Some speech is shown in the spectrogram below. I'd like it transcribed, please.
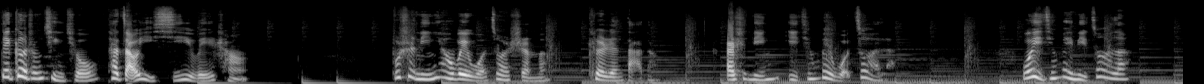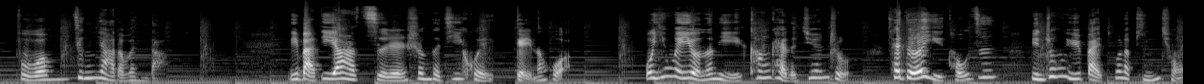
对各种请求，他早已习以为常。不是您要为我做什么，客人答道，而是您已经为我做了。我已经为你做了？富翁惊讶地问道。你把第二次人生的机会给了我，我因为有了你慷慨的捐助，才得以投资，并终于摆脱了贫穷。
